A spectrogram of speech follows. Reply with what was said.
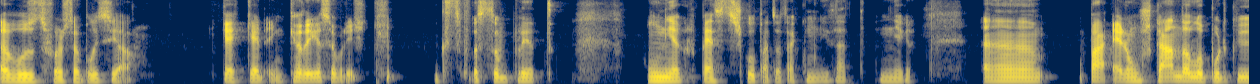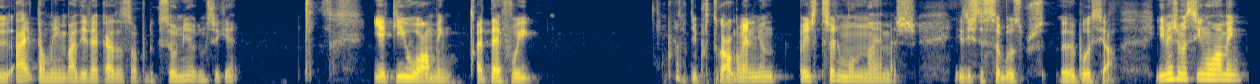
abuso de força policial que é que querem que eu diga sobre isto? que se fosse um preto, um negro, peço desculpa a toda a comunidade negra. Uh, pá, era um escândalo porque, ai, estão-me a invadir a casa só porque sou negro, não sei o quê. E aqui o homem até foi. Pronto, e Portugal não é nenhum país de terceiro mundo, não é? Mas existe esse abuso uh, policial. E mesmo assim o homem,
